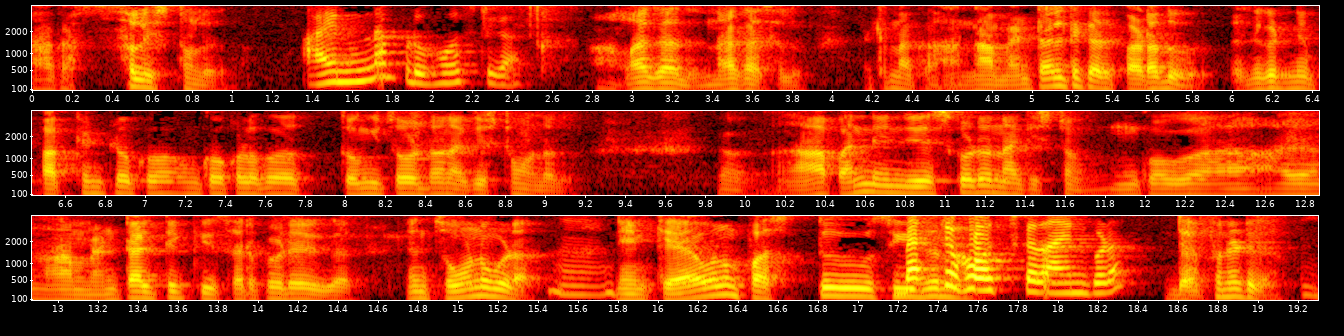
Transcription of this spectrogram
నాకు అస్సలు ఇష్టం లేదు. ఆయన ఉన్నప్పుడు host గా అలా కాదు నాకు అసలు అంటే నాకు నా మెంటాలిటీకి అది పడదు. ఎందుకంటే నేను పక్కింట్లోకో ఇంకొకరికో తొంగి చూడడం నాకు ఇష్టం ఉండదు. నా పని నేను చేసుకోవడం నాకు ఇష్టం. ఇంకొక ఆ- నా మెంటాలిటీకి సరిపడేది కాదు. నేను చూడను కూడా. నేను కేవలం ఫస్ట్ సీజన్ హోస్ట్ కదా ఆయన కూడా? డెఫినెట్గా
